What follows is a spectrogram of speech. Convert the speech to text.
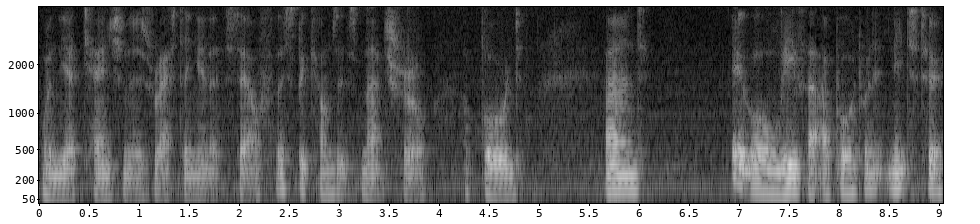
when the attention is resting in itself. This becomes its natural abode. And it will leave that abode when it needs to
